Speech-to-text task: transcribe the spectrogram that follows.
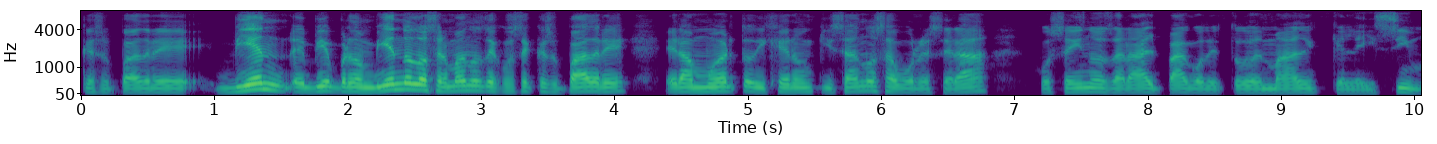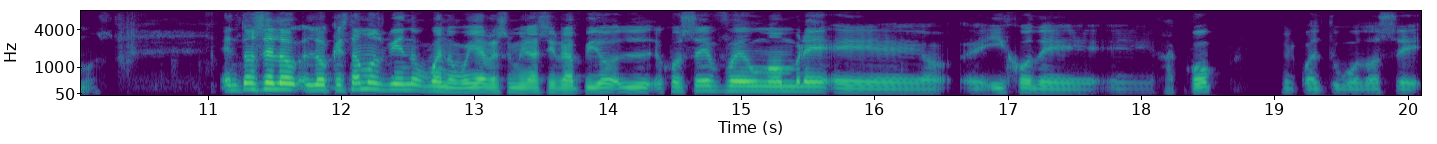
que su padre, bien, eh, bien, perdón, viendo los hermanos de José que su padre era muerto, dijeron, quizá nos aborrecerá José y nos dará el pago de todo el mal que le hicimos. Entonces, lo, que estamos viendo, bueno, voy a resumir así rápido. José fue un hombre, eh, eh, hijo de eh, Jacob, el cual tuvo 12,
